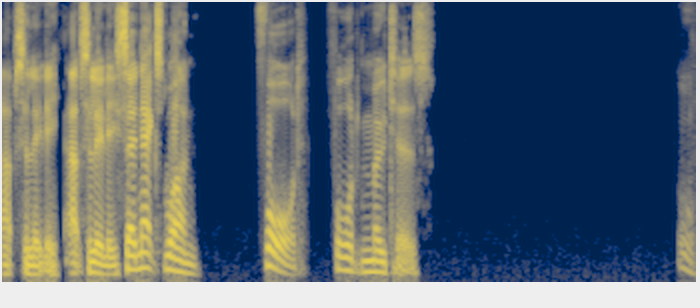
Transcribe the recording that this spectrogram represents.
Absolutely. Absolutely. So next one, Ford, Ford Motors. Ooh,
